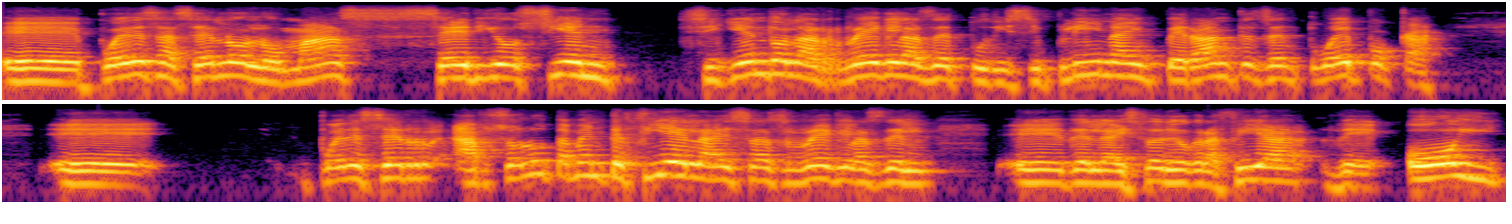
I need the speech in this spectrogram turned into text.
eh, puedes hacerlo lo más serio, siguiendo las reglas de tu disciplina imperantes en tu época. Eh, puedes ser absolutamente fiel a esas reglas eh, de la historiografía de hoy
